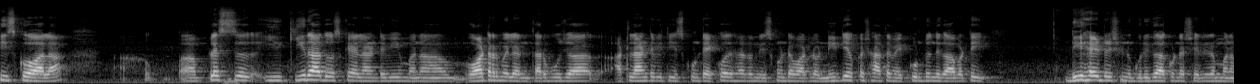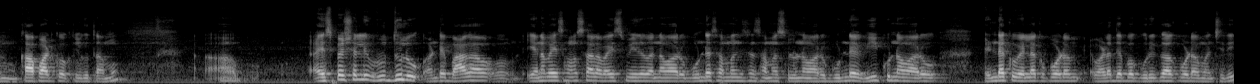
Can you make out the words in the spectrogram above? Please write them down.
తీసుకోవాలా? ప్లస్ ఈ కీరా దోసకాయ లాంటివి మన వాటర్ మెలన్ తర్బూజా అట్లాంటివి తీసుకుంటే ఎక్కువ శాతం తీసుకుంటే వాటిలో నీటి యొక్క శాతం ఎక్కువ ఉంటుంది కాబట్టి డీహైడ్రేషన్ గురి కాకుండా శరీరం మనం కాపాడుకోగలుగుతాము. ఎస్పెషల్లీ వృద్ధులు అంటే బాగా ఎనభై సంవత్సరాల వయసు మీద ఉన్నవారు గుండె సంబంధించిన సమస్యలు ఉన్నవారు గుండె వీక్ ఉన్నవారు ఎండకు వెళ్ళకపోవడం వడదెబ్బ గురి కాకపోవడం మంచిది.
